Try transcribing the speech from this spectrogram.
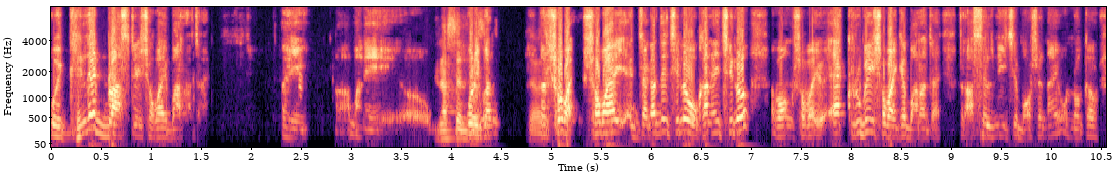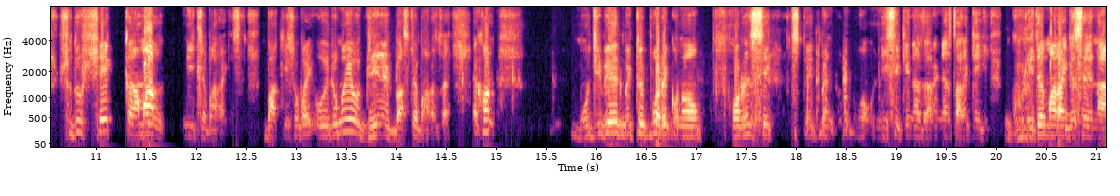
ওই গ্রেনেড ব্লাস্টে সবাই মারা যায়। এই মানে পরিবার সবাই, সবাই এক জায়গাতেই ছিল ওখানেই ছিল এবং সবাই এক রুমেই সবাইকে মারা যায়। রাসেল নিচে বসে নাই অন্য কাউ শুধু শেখ কামাল নিচে মারা গেছে। বাকি সবাই ওই রুমেই ওই গ্রেনেড ব্লাস্টে মারা যায়। এখন মুজিবের মৃত্যুর পরে কোন ফরেনসিক স্টেটমেন্ট নিছে কিনা জানি না। তারা কি গুলিতে মারা গেছে না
